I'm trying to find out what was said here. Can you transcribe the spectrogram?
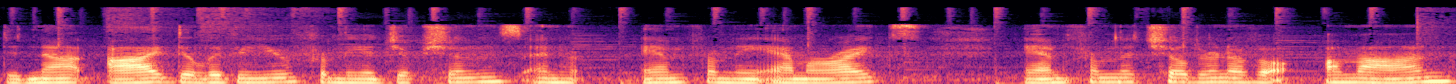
Did not I deliver you from the Egyptians and, and from the Amorites, and from the children of Ammon,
